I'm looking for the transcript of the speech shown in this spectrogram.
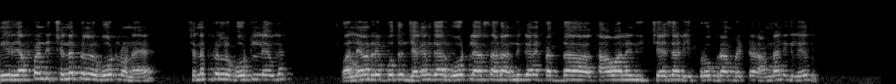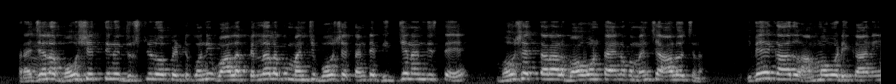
మీరు చెప్పండి చిన్నపిల్లల ఓట్లు ఉన్నాయా? చిన్నపిల్లల ఓట్లు లేవుగా? వాళ్ళు ఏమైనా రేపు పొద్దున్న జగన్ గారు ఓట్లు వేస్తాడు అందుకనే పెద్ద కావాలని చేశాడు ఈ ప్రోగ్రాం పెట్టాడు అనడానికి లేదు. ప్రజల భవిష్యత్తుని దృష్టిలో పెట్టుకొని వాళ్ళ పిల్లలకు మంచి భవిష్యత్తు అంటే విద్యను అందిస్తే భవిష్యత్ తరాలు బాగుంటాయని ఒక మంచి ఆలోచన. ఇవే కాదు అమ్మ ఒడి కానీ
